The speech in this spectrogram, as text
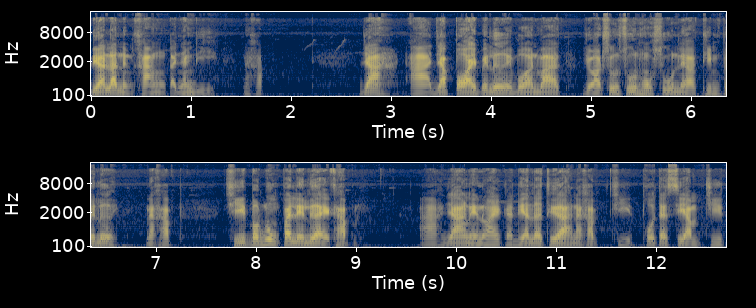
เดือนละหนึ่งครั้งกันยังดีนะครับอย่าอ่าอย่าปล่อยไปเลยบอลว่าหยอด 0060 แล้วถิ่มไปเลยนะครับ ฉีดบำรุงไปเรื่อยๆครับอ่าย่างหน่อยๆกับเดือนละเทื่อนะครับ ฉีดโพแทสเซียม ฉีด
